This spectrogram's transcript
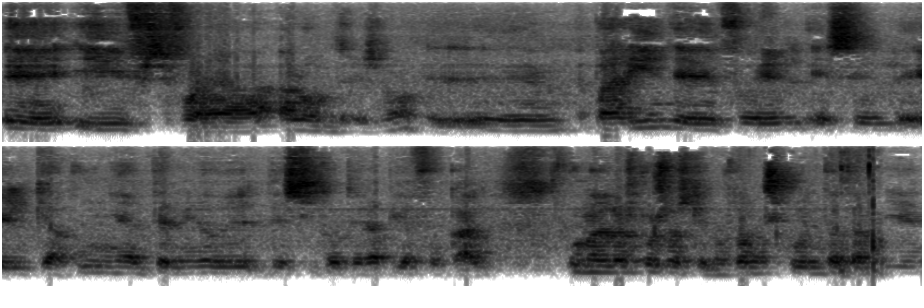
eh, y se fue a, Londres. ¿no? Eh, fue es el, que acuña el término de, psicoterapia focal. Una de las cosas que nos damos cuenta también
